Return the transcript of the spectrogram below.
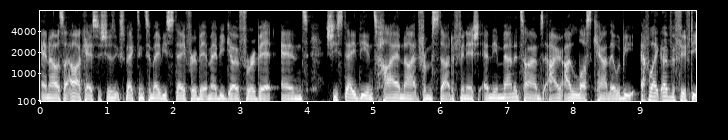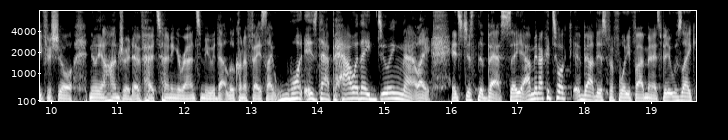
And I was like, "Oh, okay." So she was expecting to maybe stay for a bit, maybe go for a bit, and she stayed the entire night from start to finish. And the amount of times I, I lost count, there would be like over fifty for sure, nearly hundred of her turning around to me with that look on her face, like, "What is that?" How are they doing that? Like, it's just the best. So yeah, I mean, I could talk about this for 45 minutes, but it was like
